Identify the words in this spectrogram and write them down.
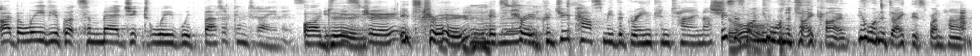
I believe you've got some magic to weave with butter containers. I is do. this true? It's true. It's true. Could you pass me the green container? This is one you want to take home. You want to take this one home.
